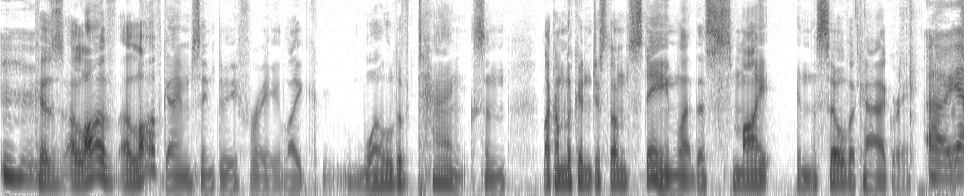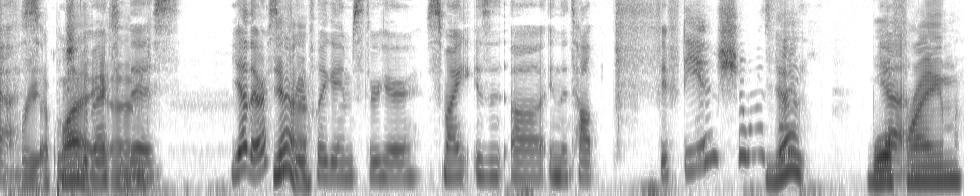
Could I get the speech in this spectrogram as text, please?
Mm-hmm. because a lot of a lot of games seem to be free, like World of Tanks and like I'm looking just on Steam, like there's Smite in the silver category. Oh yeah, free to play. we should go back to this. Yeah, there are some Yeah. free to play games through here. Smite is uh in the top fifty ish. I want to say. Yeah. Yeah. Warframe,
